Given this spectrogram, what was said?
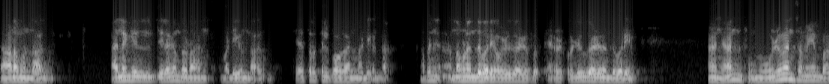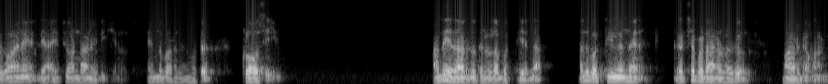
നാണമുണ്ടാകും. അല്ലെങ്കിൽ തിലകം തൊടാൻ മടിയുണ്ടാകും. ക്ഷേത്രത്തിൽ പോകാൻ മടിയുണ്ടാകും. അപ്പൊ നമ്മൾ എന്ത് പറയും? ഒഴുകഴിവ് ഒഴിവുകഴിവ് എന്ത് പറയും? ആ ഞാൻ മുഴുവൻ സമയം ഭഗവാനെ ധ്യാനിച്ചുകൊണ്ടാണ് ഇരിക്കുന്നത് എന്ന് പറഞ്ഞുകൊണ്ട് ക്ലോസ് ചെയ്യും. അത് യഥാർത്ഥത്തിലുള്ള ഭക്തിയല്ല. അത് ഭക്തിയിൽ നിന്ന് രക്ഷപ്പെടാനുള്ള ഒരു മാർഗമാണ്.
